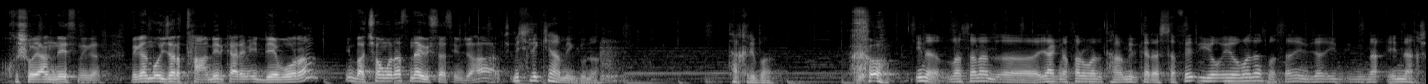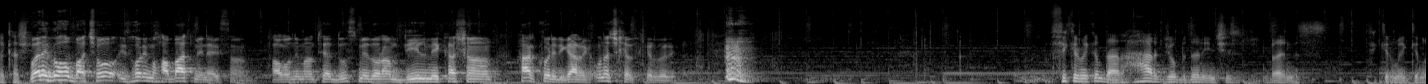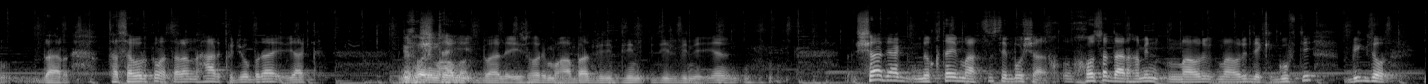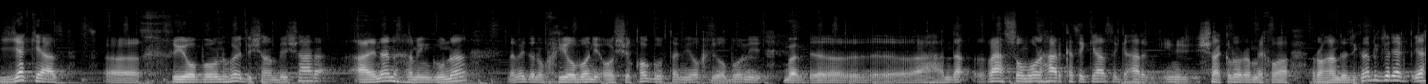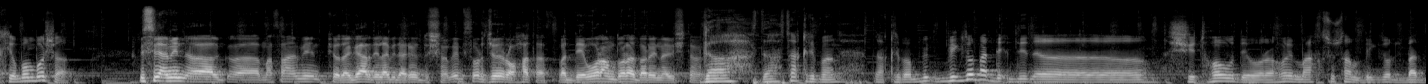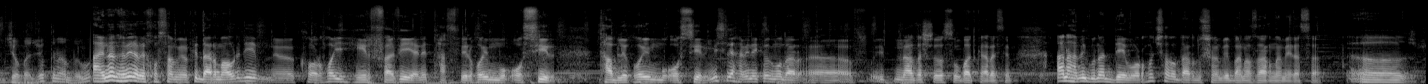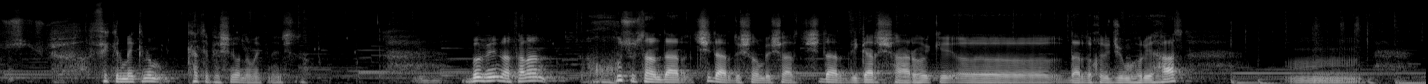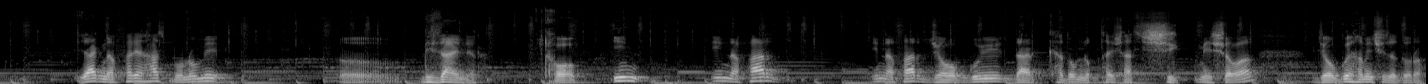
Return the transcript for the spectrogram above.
خوشایند نیست میگن. میگن ما اجاره تعمیر کردیم این دیواره این بچه اومده است نوشته است اینجا. هر مثل کی همین گونه تقریبا. خب. اینا مثلا یک نفر اومده تعمیر کرده سفید یا ای اومده است مثلا اینجا این نقشه کشید ولی گاهی بچه ها اظهار محبت می نویسن فلانی من توی دوست می دارم دیل می کشن هر کاری دیگر می اون چه خیلی فکر دارید؟ فکر می‌کنم در هر جا بدن این چیز باید نیست فکر می‌کنم در تصور کنم مثلا هر کجا بره یک اظهار محبت. بله اظهار محبت دیل بینی یعنی شاید یک نقطه مخصوصی باشه خاصه در همین مواردی که گفتی بگذار یکی از خیابان‌های دوشنبه شهر عینا همین گونه نمی‌دونم خیابانی عاشقا گفتن یا خیابانی بله. رسوم هر کسی که هست که هر این شکل رو می‌خواه راه اندازی کنه بگذار یک خیابان باشه. مثل همین مثلا همین پیادهگرد لب دریای دوشنبه بسیار جای راحت است و دیوار هم دارد برای نوشتن. ده ده تقریبا تقریبا. بگذار بعد شیت ها و دیواره های مخصوص هم بعد جابجا کنم به من عینن همین می‌خواستم بگم که در مورد کارهای حرفوی یعنی تصویرهای معاصر تبلیغ های معاصر مثل همینه که ما در نظر شده صحبت کردیم. آن انا همین گونه دیوارها چرا در دوشنبه به نظر نمی‌رسه فکر fikir məkinəm kətə peşiyon این içirəm. ببین مثلا خصوصا در چی در دوشنبه شهر چی در دیگر شهرهایی که در داخل جمهوری هست یک نفری هست به نام دیزاینر. خب. این این نفر این نفر جوابگوی در کدام نقطه شهر شیک می شود جوابگوی همین چیز داره.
